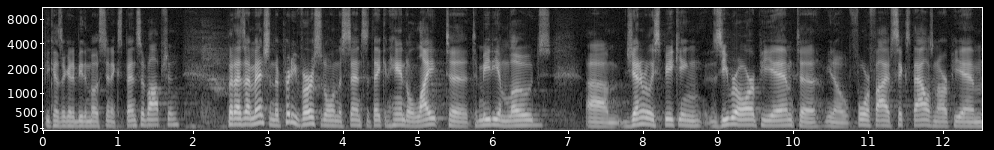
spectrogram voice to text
because they're going to be the most inexpensive option. But as I mentioned, they're pretty versatile in the sense that they can handle light to, to medium loads. Um, generally speaking, zero RPM to you know four, five, six thousand RPM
